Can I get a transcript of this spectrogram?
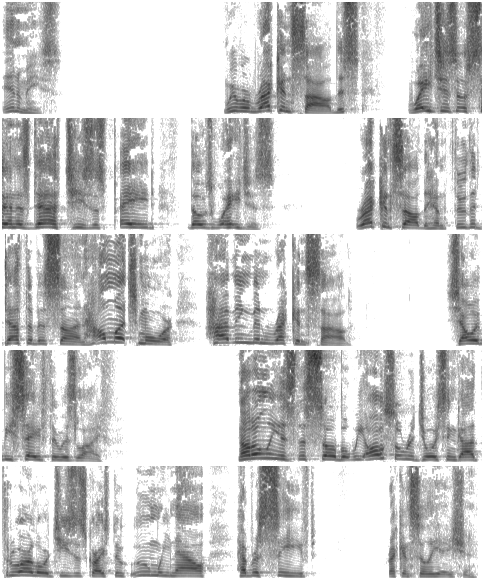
enemies, we were reconciled, this wages of sin is death, Jesus paid those wages. Reconciled to him through the death of his son, how much more, having been reconciled, shall we be saved through his life? Not only is this so, but we also rejoice in God through our Lord Jesus Christ, through whom we now have received reconciliation.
